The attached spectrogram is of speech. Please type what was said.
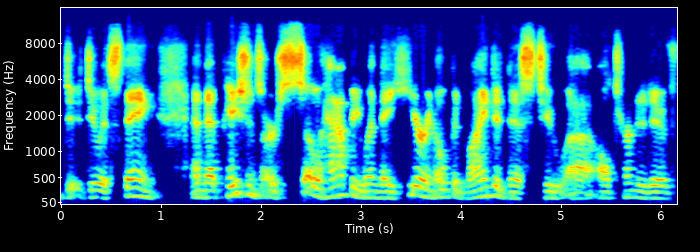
do, do, its thing. And that patients are so happy when they hear an open mindedness to uh, alternative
